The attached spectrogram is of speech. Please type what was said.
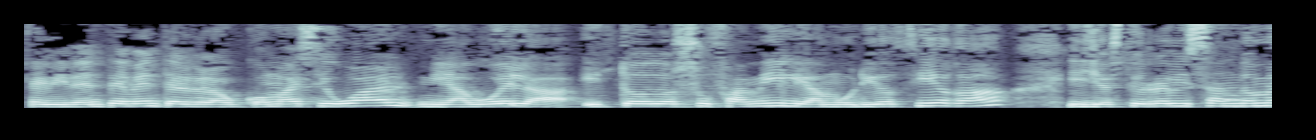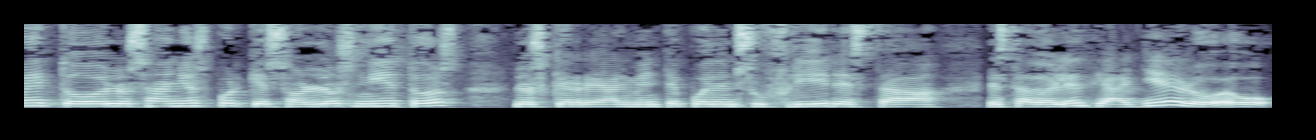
Evidentemente el glaucoma es igual, mi abuela y toda su familia murió ciega y yo estoy revisándome todos los años porque son los nietos los que realmente pueden sufrir esta, esta dolencia. Ayer o, o-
